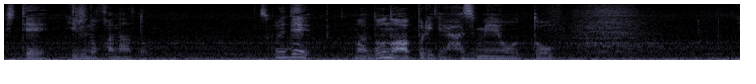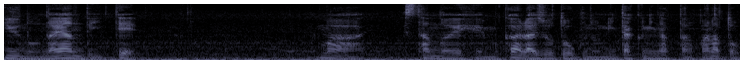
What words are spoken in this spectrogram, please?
しているのかなと。それで、まあ、どのアプリで始めようというのを悩んでいてまあスタンド FM かラジオトークの2択になったのかなと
